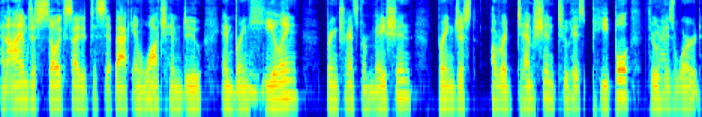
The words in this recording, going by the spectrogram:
And I am just so excited to sit back and watch him do and bring mm-hmm. healing, bring transformation, bring just a redemption to his people through Yeah. his word.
